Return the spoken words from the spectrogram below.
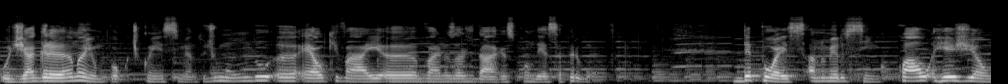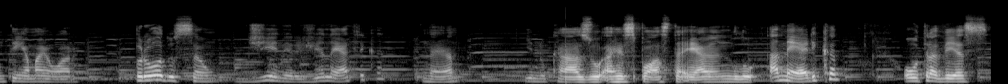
o diagrama e um pouco de conhecimento de mundo uh, é o que vai, uh, vai nos ajudar a responder essa pergunta. Depois, a número 5. Qual região tem a maior produção de energia elétrica? Né? E no caso, a resposta é a Anglo-América. Outra vez,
